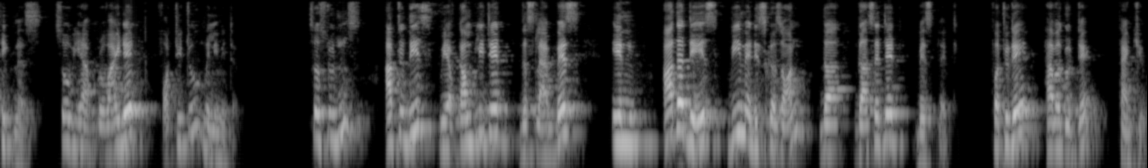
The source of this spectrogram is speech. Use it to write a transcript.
thickness. So we have provided 42 millimeter. So students after this we have completed the slab base. In other days we may discuss on the gusseted base plate. For today, have a good day. Thank you.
